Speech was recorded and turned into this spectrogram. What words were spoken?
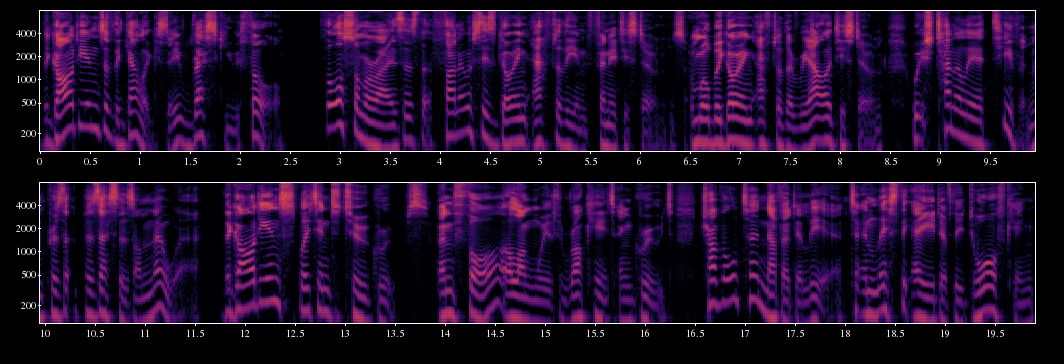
the Guardians of the Galaxy rescue Thor. Thor summarizes that Thanos is going after the Infinity Stones, and will be going after the Reality Stone, which Taneleer Tivan pos- possesses on Nowhere. The Guardians split into two groups, and Thor, along with Rocket and Groot, travelled to Nidavellir to enlist the aid of the Dwarf King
